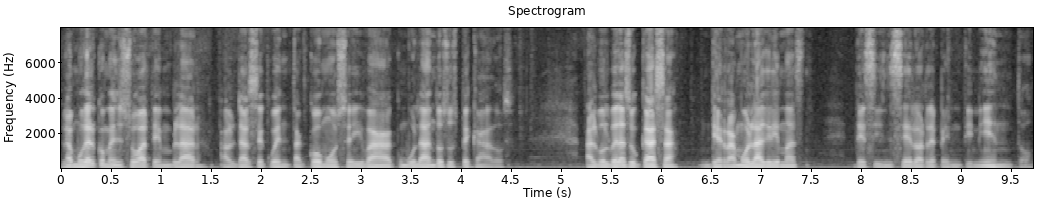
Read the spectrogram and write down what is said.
La mujer comenzó a temblar al darse cuenta cómo se iban acumulando sus pecados. Al volver a su casa, derramó lágrimas de sincero arrepentimiento,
